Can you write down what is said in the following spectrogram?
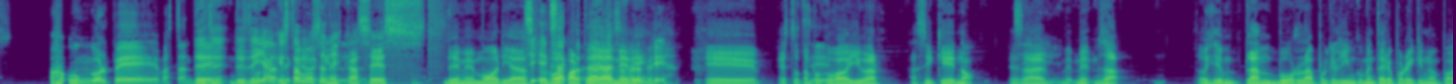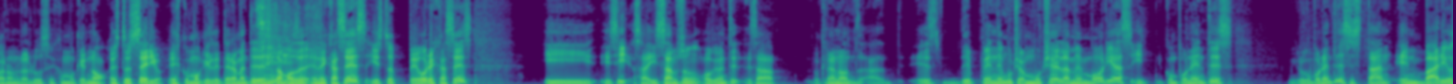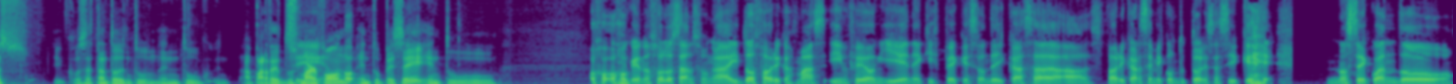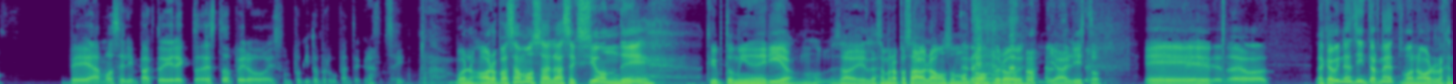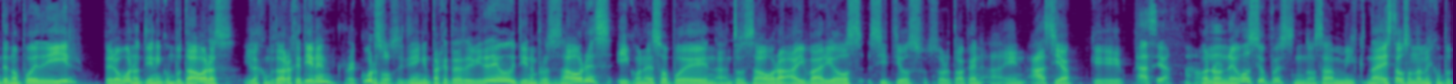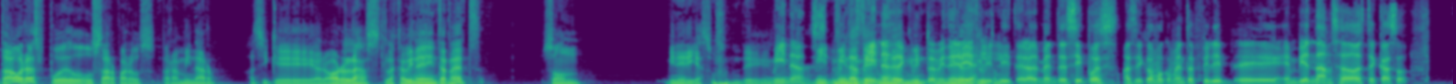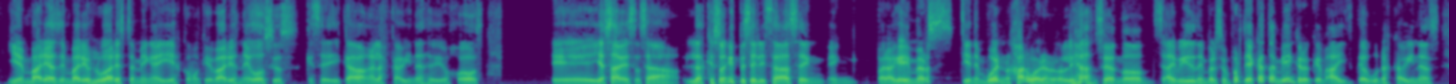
un golpe bastante. Desde, ya que estamos en escasez de memorias por parte de AMD, eh, esto tampoco va a ayudar. Así que no. O sea, lo dije en plan burla porque leí un comentario por ahí que no apagaron la luz. Es como que no, esto es serio. Es como que literalmente estamos en, escasez y esto es peor escasez. Y, y, sí, o sea, y Samsung, obviamente, o sea, lo que no, es, depende mucho. Muchas de las memorias y componentes, microcomponentes están en varios cosas, tanto en tu, en tu aparte de tu smartphone, en tu PC, en tu Ojo, ojo, que no solo Samsung, hay dos fábricas más, Infineon y NXP, que son dedicadas a, fabricar semiconductores. Así que no sé cuándo veamos el impacto directo de esto, pero es un poquito preocupante, creo. Sí. Bueno, ahora pasamos a la sección de criptominería. la semana pasada hablábamos un montón, pero ya, listo. Eh, de nuevo. Las cabinas de internet, bueno, ahora la gente no puede ir pero bueno, tienen computadoras. Y las computadoras que tienen, recursos. Y tienen tarjetas de video y tienen procesadores. Y con eso pueden. Entonces ahora hay varios sitios, sobre todo acá en, Asia, que. Asia. Bueno, negocio, pues. No, o nadie está usando mis computadoras. Puedo usar para, para minar. Así que ahora las, las cabinas de internet son minerías. De, minas. minas, de, minas de criptominerías, literalmente. Sí, pues, así como comenta Philip, eh, en Vietnam se ha dado este caso y en, varias, en varios lugares también ahí es como que varios negocios que se dedicaban a las cabinas de videojuegos. Eh, ya sabes, o sea, las que son especializadas en, para gamers tienen buen hardware en realidad, o sea, no ha habido una inversión fuerte. Y acá también creo que hay algunas cabinas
